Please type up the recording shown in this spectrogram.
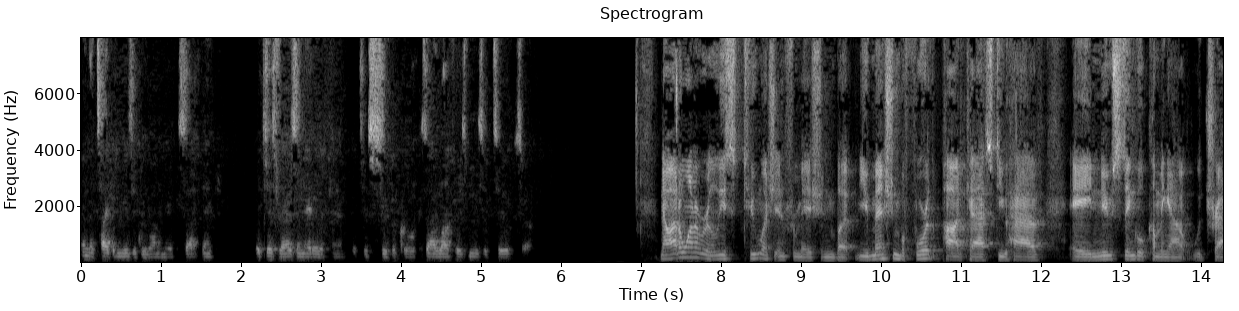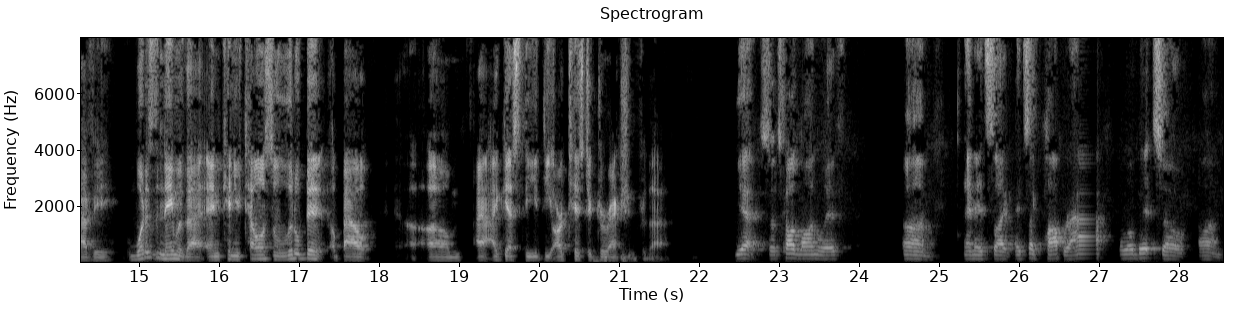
and the type of music we want to make. So I think it just resonated with him, which is super cool because I love his music too. So. Now, I don't want to release too much information, but you mentioned before the podcast you have a new single coming out with Travie what is the name of that? And can you tell us a little bit about, um, I, I, guess, the the artistic direction for that? Yeah, so it's called Long Live, um, and it's like it's like pop rap a little bit. So um,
